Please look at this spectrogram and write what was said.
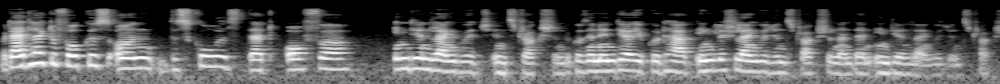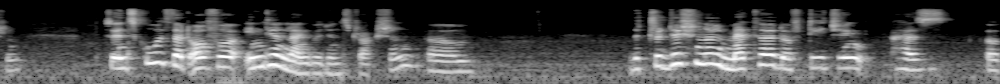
but I'd like to focus on the schools that offer Indian language instruction because in India you could have English language instruction and then Indian language instruction. So, in schools that offer Indian language instruction, um, the traditional method of teaching has a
